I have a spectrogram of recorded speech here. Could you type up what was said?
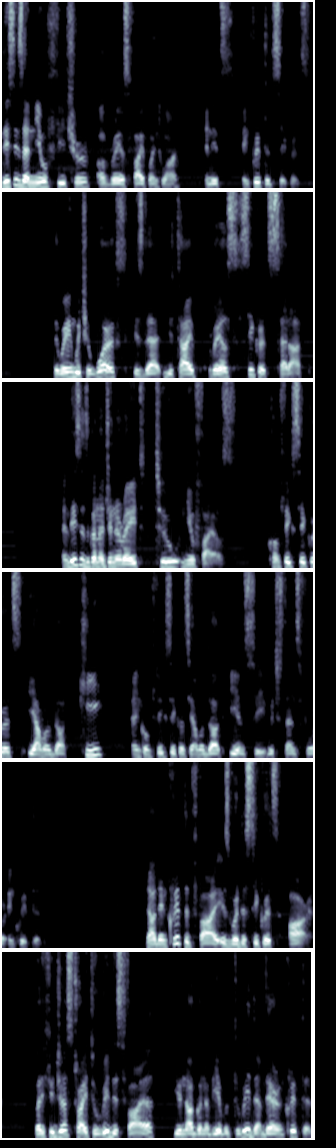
This is a new feature of Rails 5.1 and it's encrypted secrets. The way in which it works is that you type Rails secrets setup and this is going to generate two new files config secrets yaml.key and config secrets yaml.enc, which stands for encrypted. Now, the encrypted file is where the secrets are. But if you just try to read this file, you're not going to be able to read them. They're encrypted.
